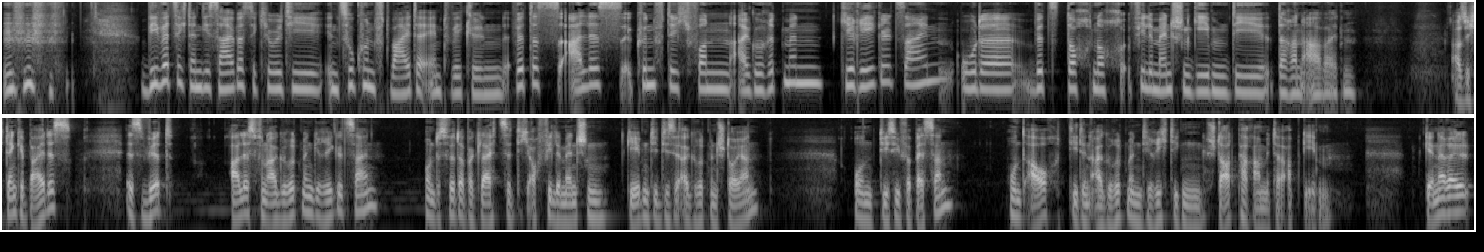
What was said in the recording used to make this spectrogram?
Wie wird sich denn die Cybersecurity in Zukunft weiterentwickeln? Wird das alles künftig von Algorithmen geregelt sein oder wird es doch noch viele Menschen geben, die daran arbeiten? Also ich denke beides. Es wird alles von Algorithmen geregelt sein und es wird aber gleichzeitig auch viele Menschen geben, die diese Algorithmen steuern und die sie verbessern und auch die den Algorithmen die richtigen Startparameter abgeben. Generell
